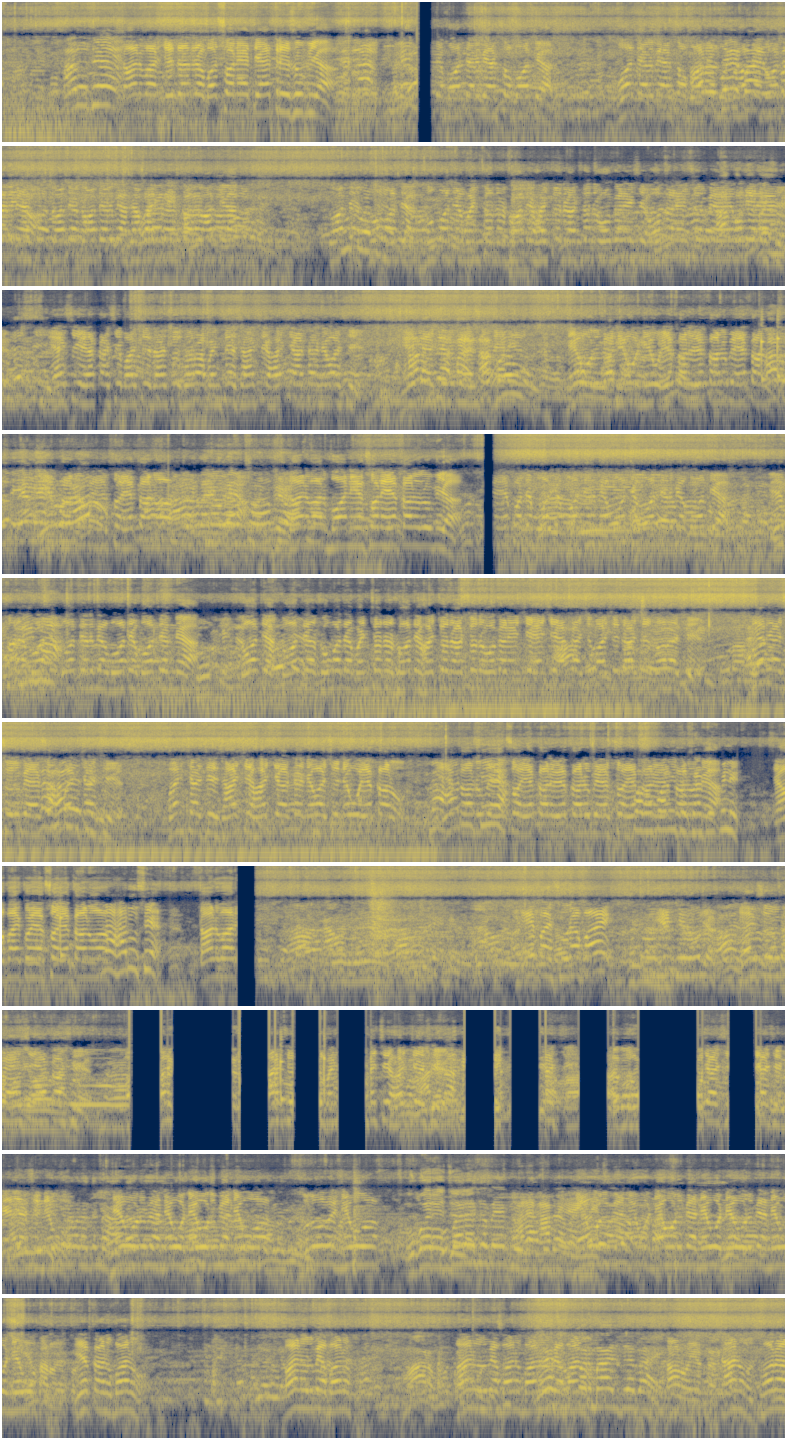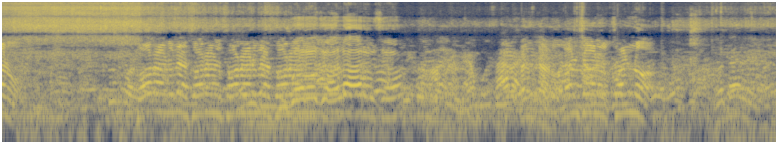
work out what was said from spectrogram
ત્રણ વાર જીતેન્દ્ર બસો ને ત્યાંત્રીસ રૂપિયા બોતેર રૂપિયા એકસો બોતેર બોતેર રૂપિયા એકસો બોતેર રૂપિયા એકસો તોતેર તોતેર રૂપિયા સબાઈકો એકસો એંસી એકાશી બાસી ત્રણસો છોરા પંચ્યાસી સાસી સત્યા અઠા નેવાસી એકાસી નેવું નેવું નેવું એકાણું એકાણું એકાણું. એકસો એકાણું. ત્રણ વાર બોન એકસો ને એકાણું રૂપિયા. એકોતેર બોતેર બોતેર રૂપિયા બોતેર બોતેર રૂપિયા બોતેર. એકસો ને બોતેર રૂપિયા બોતેર બોતેર ને. તોતેર તોતેર ચુમ્મોતેર પંચોતેર છોતેર સત્યોતેર અઠ્યોતેર ઓગણએંસી એંસી એકાશી બાસી ત્રણસો ચોરાસી. ચોર્યાસી રૂપિયા એકસો પંચ્યાસી. પંચ્યાસી સાચી સાચી અઠા નેવાસી નેવું એકાણું. એકાણું રૂપિયા એકસો એકાણું એકાણું રૂપિયા એકસો એકાણું એકાણું ત્યાં ભાઈ કોઈ એકસો એકાણું સારું છે. ત્રણ વાર એ ભાઈ સુરાભાઈ? એસી રૂપિયા એસી એસી પંચ્યાસી પંચ્યાસી નેવું. નેવું રૂપિયા નેવું નેવું રૂપિયા નેવું નેવું નેવું રૂપિયા નેવું નેવું રૂપિયા નેવું નેવું રૂપિયા નેવું નેવું. એકાણું બાણું. બાણું રૂપિયા બાણું. બાણું રૂપિયા બાણું બાણું રૂપિયા બાણું. માલ છે ભાઈ. ત્રાણું સોરાણું સોરાણું રૂપિયા સોરાણું સોરાણું રૂપિયા ઊભા રહેજો સોરાણું હાલો સારું છે પંચાણું છન્નું.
